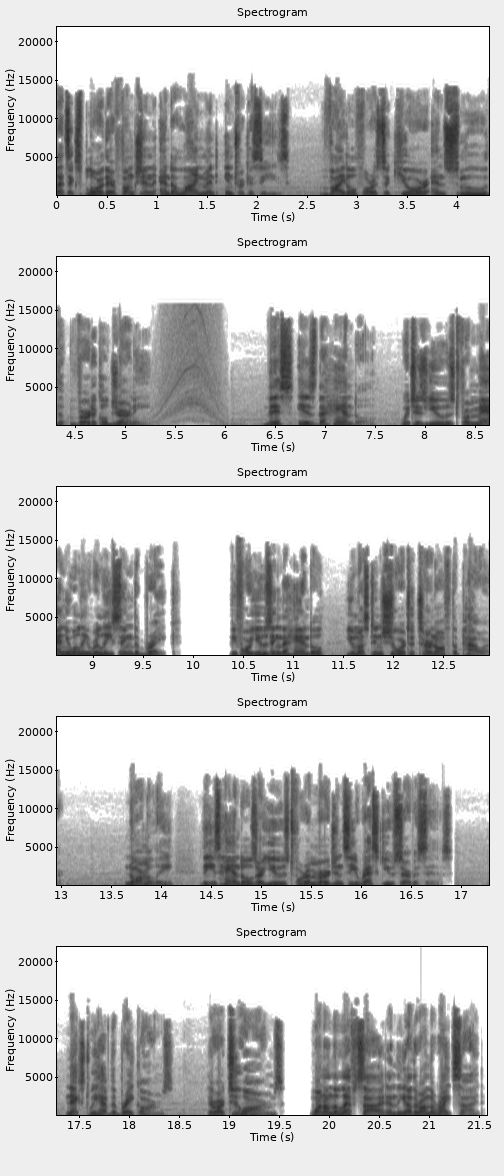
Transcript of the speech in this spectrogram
Let's explore their function and alignment intricacies, vital for a secure and smooth vertical journey. This is the handle, which is used for manually releasing the brake. Before using the handle, you must ensure to turn off the power. Normally, these handles are used for emergency rescue services. Next, we have the brake arms. There are two arms, one on the left side and the other on the right side.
